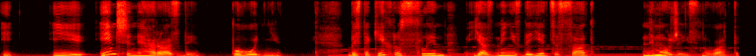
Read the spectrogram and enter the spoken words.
і, і інші негаразди погодні, без таких рослин, я, мені здається, сад не може існувати.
